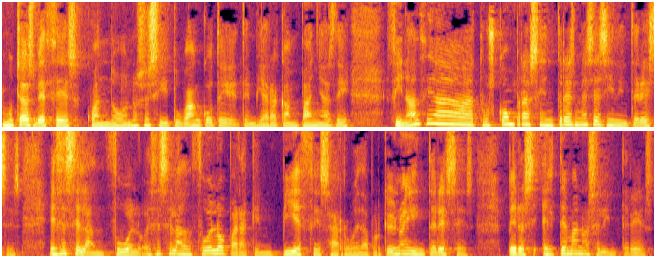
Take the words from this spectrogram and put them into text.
Muchas veces cuando, no sé si tu banco te, te, enviará campañas de financia tus compras en tres meses sin intereses, ese es el anzuelo, ese es el anzuelo para que empiece esa rueda, porque hoy no hay intereses, pero el tema no es el interés,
